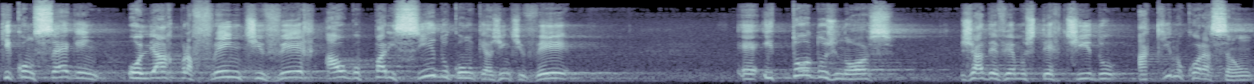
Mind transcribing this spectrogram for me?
que conseguem olhar para frente e ver algo parecido com o que a gente vê. É, e todos nós já devemos ter tido aqui no coração,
